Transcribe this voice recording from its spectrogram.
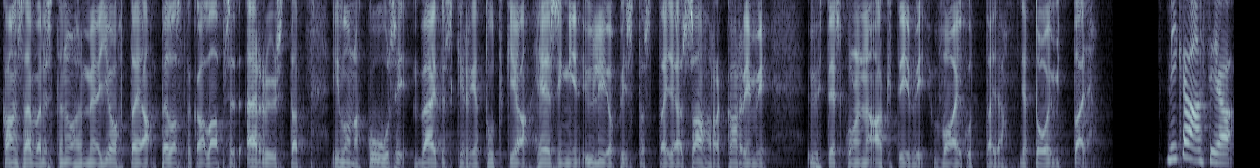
kansainvälisten ohjelmien johtaja Pelastakaa lapset rystä, Ilona Kuusi, väitöskirjatutkija Helsingin yliopistosta ja Sahra Karimi, yhteiskunnallinen aktiivi, vaikuttaja ja toimittaja. Mikä asia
